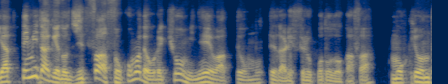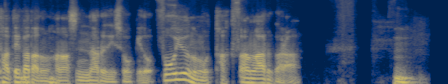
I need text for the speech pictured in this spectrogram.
やってみたけど、実はそこまで俺興味ねえわって思ってたりすることとかさ、目標の立て方の話になるでしょうけど、そういうのもたくさんあるから、うん。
